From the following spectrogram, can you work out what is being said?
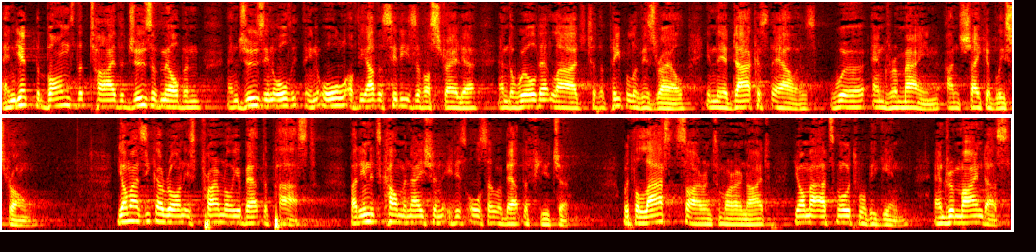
And yet, the bonds that tie the Jews of Melbourne and Jews in all, in all of the other cities of Australia and the world at large to the people of Israel in their darkest hours were and remain unshakably strong. Yom HaZikaron is primarily about the past, but in its culmination, it is also about the future. With the last siren tomorrow night, Yom HaAtzmaut will begin and remind us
